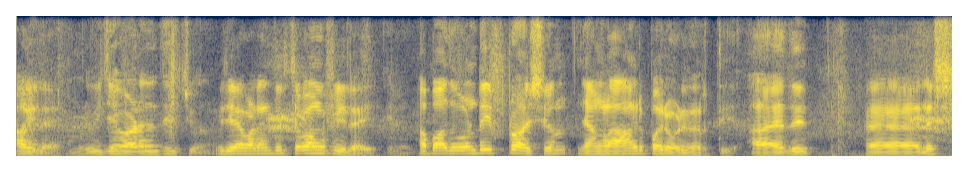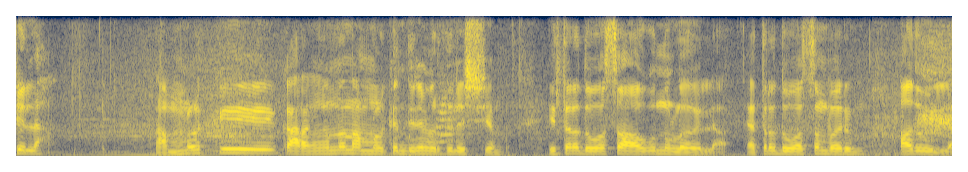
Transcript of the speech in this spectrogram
ആയില്ലേ? നമ്മൾ വിജയവാഡ തിരിച്ചു വന്നു. വിജയവാഡയിൽ തിരിച്ചപ്പോൾ നമുക്ക് ഫീലായി അപ്പോൾ അതുകൊണ്ട് ഇപ്രാവശ്യം ഞങ്ങൾ ആ ഒരു പരിപാടി നിർത്തി. അതായത് ലക്ഷ്യമില്ല. നമ്മൾക്ക് കറങ്ങുന്ന നമ്മൾക്ക് എന്തിനും വെറുതെ ലക്ഷ്യം? ഇത്ര ദിവസം ആകും എന്നുള്ളതില്ല എത്ര ദിവസം വരും? അതുമില്ല.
